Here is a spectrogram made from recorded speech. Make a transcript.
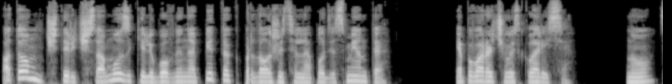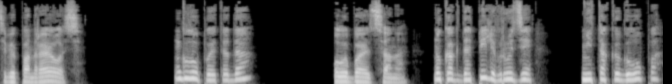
Потом четыре часа музыки, любовный напиток, продолжительные аплодисменты. Я поворачиваюсь к Ларисе. «Ну, тебе понравилось?» «Глупо это, да?» Улыбается она. «Ну, когда пели, вроде не так и глупо».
